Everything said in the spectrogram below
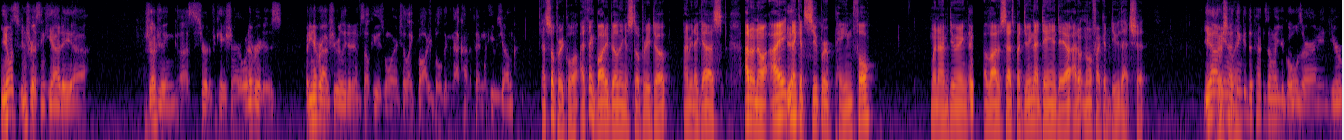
You know what's interesting? He had a uh, judging uh, certification or whatever it is, but he never actually really did it himself. He was more into like bodybuilding and that kind of thing when he was young. That's still pretty cool. I think bodybuilding is still pretty dope. I mean, I guess. I don't know. I Yeah. think it's super painful when I'm doing a lot of sets, but doing that day in and day out, I don't know if I could do that shit. Yeah, I mean, I think it depends on what your goals are. I mean, you're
